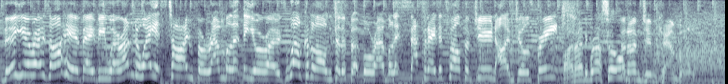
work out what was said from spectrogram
The Euros are here, baby. We're underway. It's time for Ramble at the Euros. Welcome along to the Football Ramble. It's Saturday, the 12th of June. I'm Jules Breach. I'm Andy Brassel. And I'm Jim Campbell.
